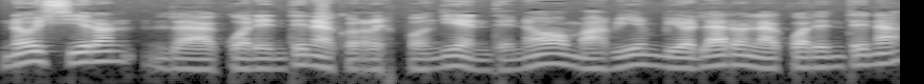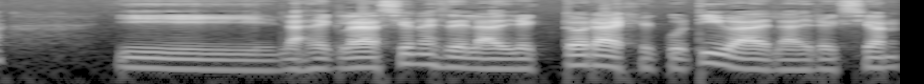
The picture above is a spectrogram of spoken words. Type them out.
no hicieron la cuarentena correspondiente, ¿no? Más bien violaron la cuarentena y las declaraciones de la directora ejecutiva de la Dirección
